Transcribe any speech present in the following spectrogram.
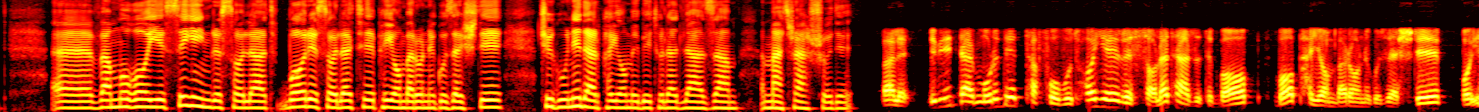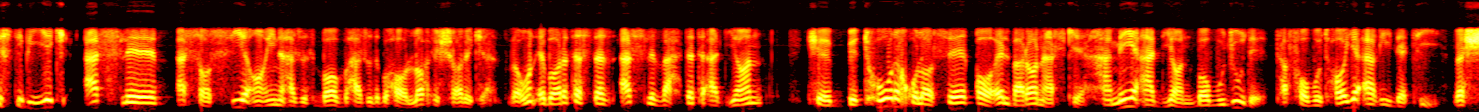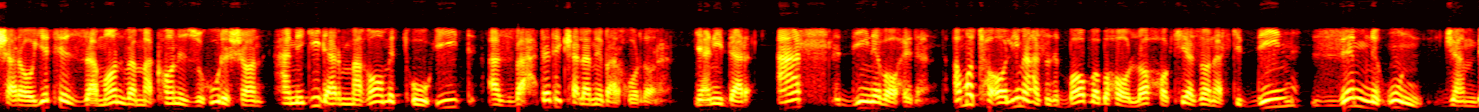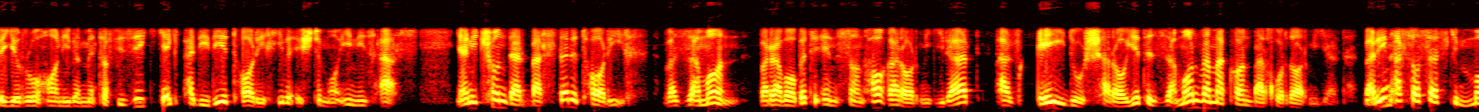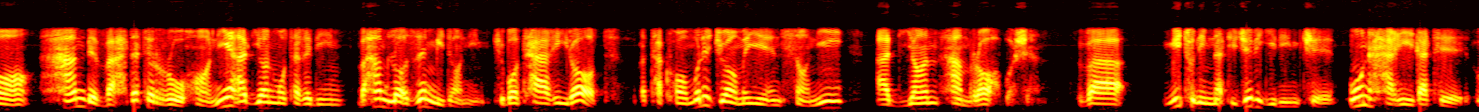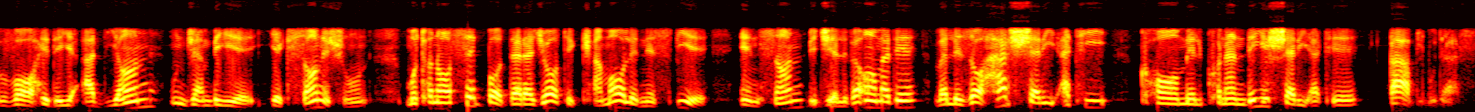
و مقایسه این رسالت با رسالت پیامبران گذشته چگونه در پیام بیت لعظم مطرح شده؟ بله. ببینید در مورد تفاوت‌های رسالت حضرت باب با پیامبران گذشته بایستی به یک اصل اساسی آین حضرت باب و حضرت الله اشاره کرد و اون عبارت است از اصل وحدت ادیان که به طور خلاصه قائل بران است که همه ادیان با وجود تفاوت‌های عقیدتی و شرایط زمان و مکان ظهورشان همگی در مقام توحید از وحدت کلمه برخوردارند. یعنی در اصل دین واحدند اما تعالیم حضرت باب و به الله حاکی از آن است که دین ضمن اون جنبه روحانی و متافیزیک یک پدیده تاریخی و اجتماعی نیز هست. یعنی چون در بستر تاریخ و زمان و روابط انسانها قرار می‌گیرد از قید و شرایط زمان و مکان برخوردار میگردد. بر این اساس است که ما هم به وحدت روحانی ادیان معتقدیم و هم لازم می‌دانیم که با تغییرات و تکامل جامعه انسانی ادیان همراه باشند و می‌تونیم نتیجه بگیریم که اون حقیقت واحده ادیان اون جنبه یکسانشون متناسب با درجات کمال نسبی انسان به جلوه آمده و لذا هر شریعتی کامل کننده شریعت قبل بوده است.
